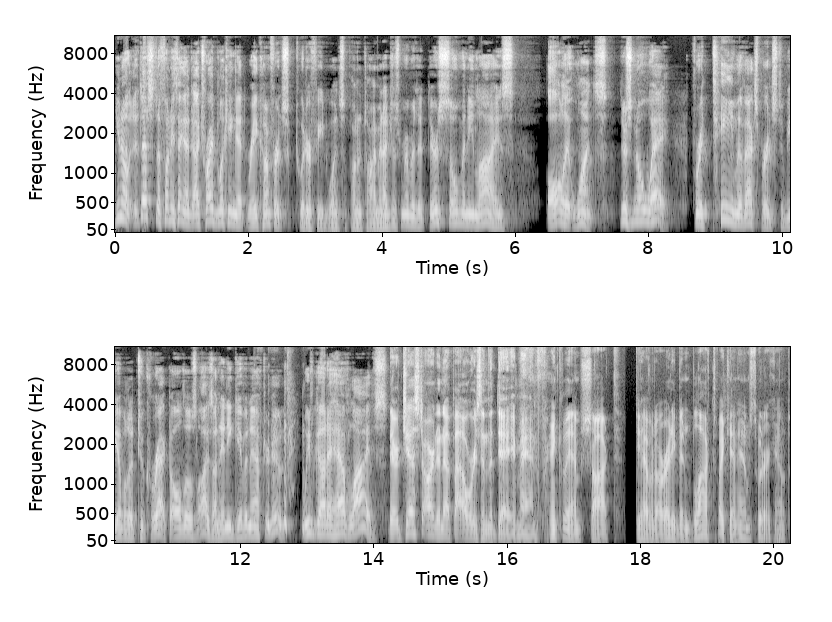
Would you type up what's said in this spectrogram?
you know, that's the funny thing. I, I, tried looking at Ray Comfort's Twitter feed once upon a time, and I just remember that there's so many lies all at once. There's no way for a team of experts to be able to, to correct all those lies on any given afternoon. We've got to have lives. There just aren't enough hours in the day, man. Frankly, I'm shocked you haven't already been blocked by Ken Ham's Twitter account.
